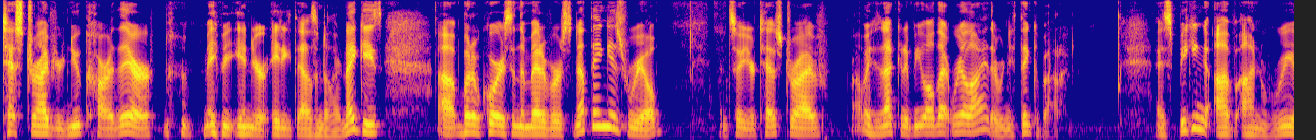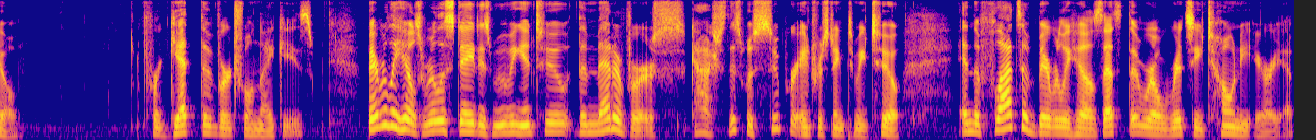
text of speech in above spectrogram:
test drive your new car there, maybe in your $80,000 Nikes. Uh, but of course, in the metaverse, nothing is real. And so your test drive probably is not going to be all that real either when you think about it. And speaking of unreal, forget the virtual Nikes. Beverly Hills real estate is moving into the metaverse. Gosh, this was super interesting to me too. In the flats of Beverly Hills, that's the real ritzy Tony area,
